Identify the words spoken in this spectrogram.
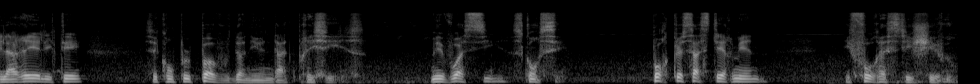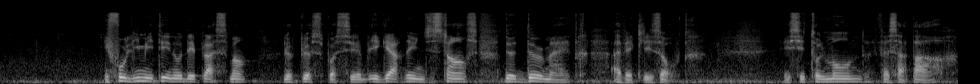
Et la réalité, c'est qu'on ne peut pas vous donner une date précise. Mais voici ce qu'on sait. Pour que ça se termine, il faut rester chez vous. Il faut limiter nos déplacements le plus possible et garder une distance de deux mètres avec les autres. Et si tout le monde fait sa part,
